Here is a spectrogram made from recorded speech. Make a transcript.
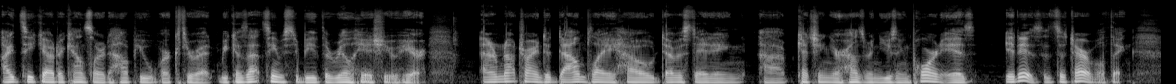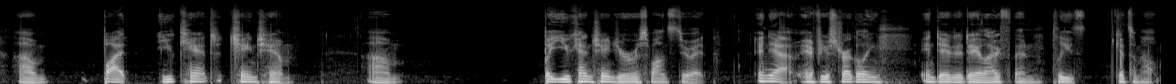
I'd seek out a counselor to help you work through it because that seems to be the real issue here. And I'm not trying to downplay how devastating uh, catching your husband using porn is. It is, it's a terrible thing. Um, but you can't change him. Um, but you can change your response to it. And yeah, if you're struggling in day to day life, then please get some help.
